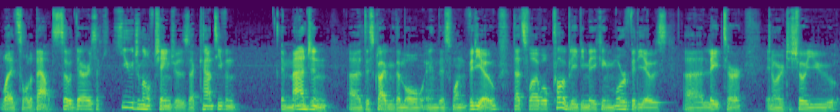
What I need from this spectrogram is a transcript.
what it's all about. So there's a huge amount of changes. I can't even imagine uh, describing them all in this one video. That's why we'll probably be making more videos uh, later in order to show you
